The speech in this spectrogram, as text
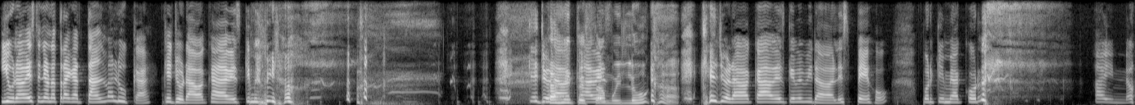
Y una vez tenía una traga tan maluca que lloraba cada vez que me miraba. que La lloraba gente cada está vez muy loca. que lloraba cada vez que me miraba al espejo porque me acordaba. Ay, no.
